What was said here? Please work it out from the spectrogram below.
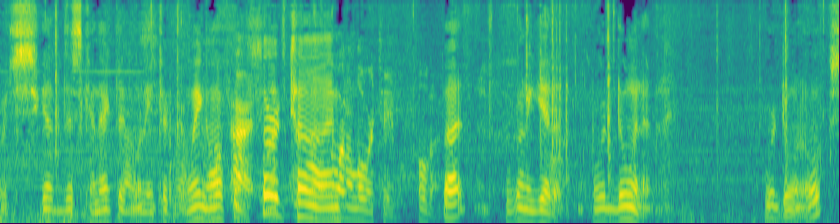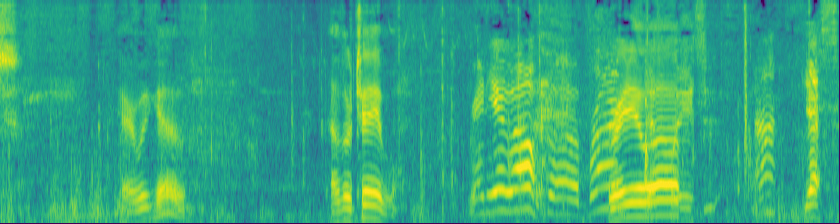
which got disconnected when he took the wing off for the right, 3rd let's go- let's time. on a lower table. Hold on. But we're going to get it. We're doing it. We're doing Oops. There we go. Other table. Radio off, uh, Brian. Radio off. Yes, please. Yes.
